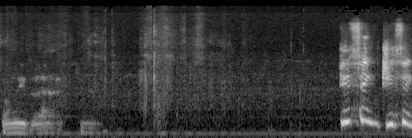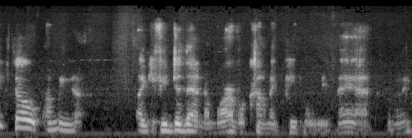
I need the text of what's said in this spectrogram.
believe that. yeah. Do you think? Do you think though? I mean, like if you did that in a Marvel comic, people would be mad, right?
